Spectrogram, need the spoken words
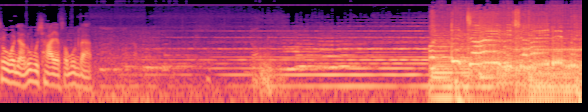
สู้กันอย่างลูกผู้ชายอย่างสมบูรณ์แบบอดด้วยใจไม่ใช่ด้วยมือ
